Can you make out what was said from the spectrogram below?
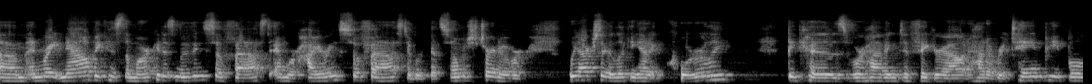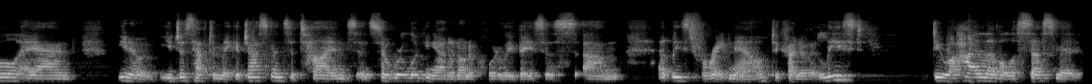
um, and right now because the market is moving so fast and we're hiring so fast and we've got so much turnover we actually are looking at it quarterly because we're having to figure out how to retain people and you know you just have to make adjustments at times. And so we're looking at it on a quarterly basis um, at least for right now to kind of at least do a high level assessment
